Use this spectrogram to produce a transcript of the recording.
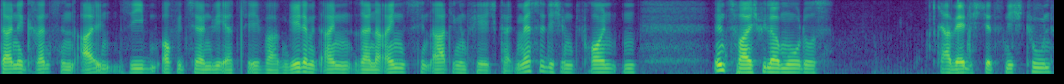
deine Grenzen in allen sieben offiziellen WRC-Wagen, jeder mit einem, seiner einzigartigen Fähigkeit. Messe dich mit Freunden im Zweispieler-Modus. Ja, werde ich jetzt nicht tun,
